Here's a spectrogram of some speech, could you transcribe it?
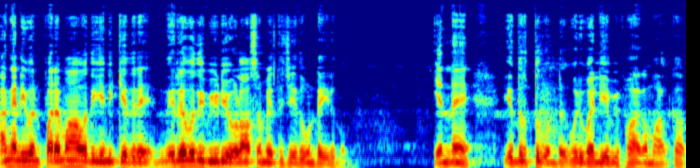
അങ്ങനെ ഇവൻ പരമാവധി എനിക്കെതിരെ നിരവധി വീഡിയോകൾ ആ സമയത്ത് ചെയ്തുകൊണ്ടേയിരുന്നു. എന്നെ എതിർത്തുകൊണ്ട് ഒരു വലിയ വിഭാഗം ആൾക്കാർ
